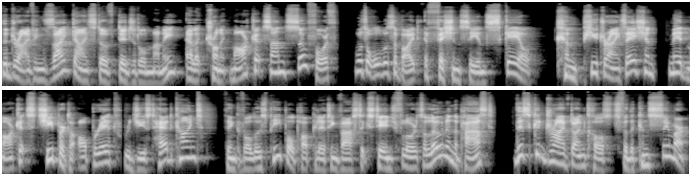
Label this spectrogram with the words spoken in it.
The driving zeitgeist of digital money, electronic markets, and so forth was always about efficiency and scale. Computerization made markets cheaper to operate, reduced headcount. Think of all those people populating vast exchange floors alone in the past. This could drive down costs for the consumer,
